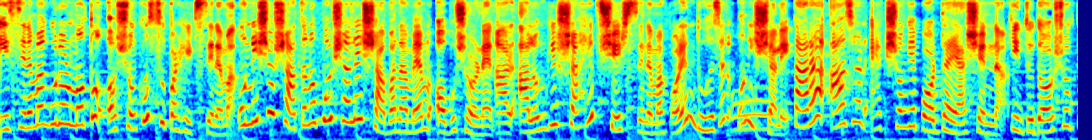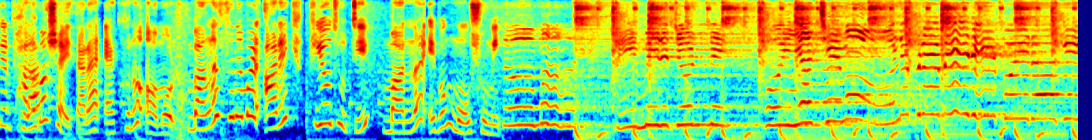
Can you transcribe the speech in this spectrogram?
এই সিনেমাগুলোর মতো অসংখ্য সুপারহিট সিনেমা। উনিশশো সাতানব্বই সালে শাবানা ম্যাম অবসর নেন আর আলমগীর সাহেব শেষ সিনেমা করেন দু হাজার উনিশ সালে। তারা আজ আর একসঙ্গে পর্দায় আসেন না, কিন্তু দর্শকদের ভালোবাসায় তারা এখনও অমর। বাংলা সিনেমার আরেক প্রিয় জুটি মান্না এবং মৌসুমী। তোমার প্রেমের জন্য হইয়াছে মন প্রেমের বৈরাগী।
